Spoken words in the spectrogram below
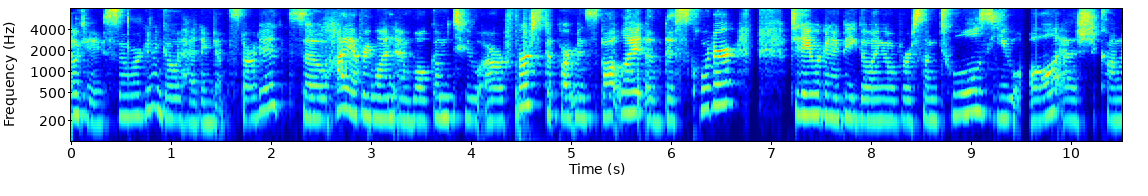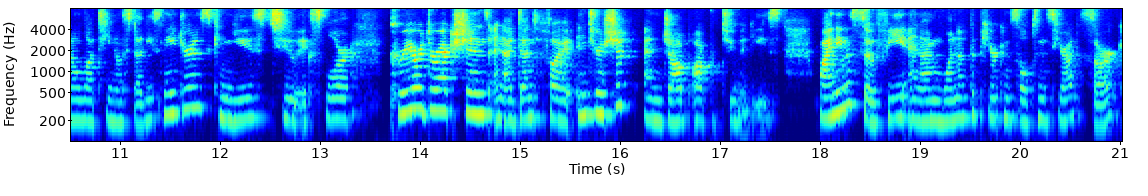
Okay, so we're going to go ahead and get started. So hi, everyone, and welcome to our first department spotlight of this quarter. Today, we're going to be going over some tools you all as Chicano Latino Studies majors can use to explore career directions and identify internship and job opportunities. My name is Sophie, and I'm one of the peer consultants here at SARC.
